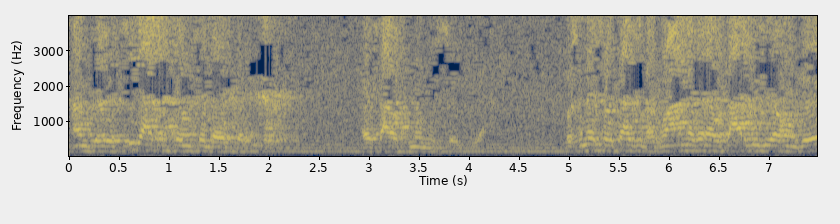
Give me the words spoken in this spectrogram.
हम ज़बरदस्ती जा करके उनसे बैर करेंगे। ऐसा उसने निश्चय किया। उसने सोचा कि भगवान अगर अवतार भी लिए होंगे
